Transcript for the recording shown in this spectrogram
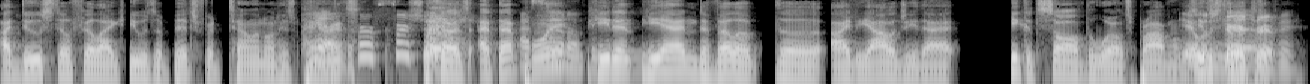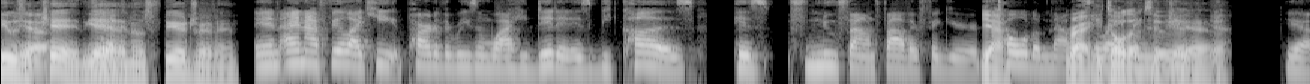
I do still feel like he was a bitch for telling on his parents. Yeah, for, for sure. because at that point he he didn't he hadn't developed the ideology that he could solve the world's problems. Yeah, it he was fear driven. He was yeah. a kid, yeah, Yeah. and it was fear driven. and and I feel like he part of the reason why he did it is because his f- newfound father figure Yeah. told him that was right. the He right told him thing to. Yeah, Yeah. yeah. yeah,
